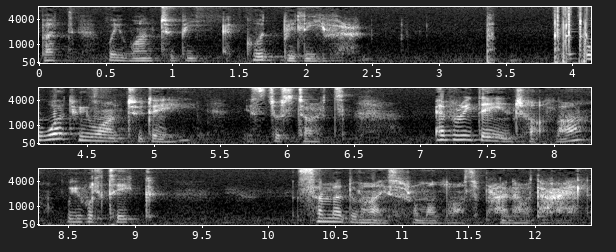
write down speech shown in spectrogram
but we want to be a good believer. So what we want today is to start every day inshallah we will take some advice from Allah subhanahu wa ta'ala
